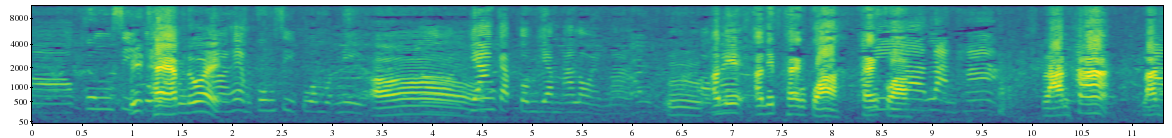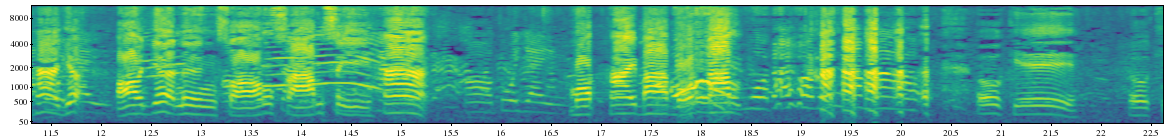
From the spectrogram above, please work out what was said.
มากุ้งสี่มีตัวแถมด้วย อ่าแถมกุ้งสี่ตัวหมดนี่อ๋อย่างกับต้มยำอร่อยมากอืมของอันนี้แม่อันนี้แพงกว่า แพงกว่าอันนี้ล้านห้า ล้านห้าล้านห้าตัวเยอะใหญ่อ๋อเยอะหนึ่งสองสามสี่ห้าอ๋อตัวใหญ่ หมดไฮบาร์โบนนหมดให้พอเป็นน้ำมากำโอเค โอเค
